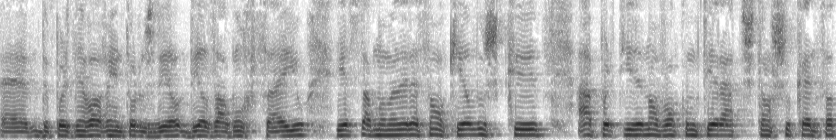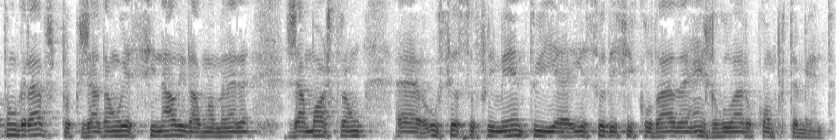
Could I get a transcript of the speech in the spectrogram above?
eh, depois desenvolvem em torno deles algum receio, esses, de alguma maneira, são aqueles que, à partida, não vão cometer atos tão chocantes ou tão graves, porque já dão esse sinal e, de alguma maneira, já mostram o seu sofrimento e a, e a sua dificuldade em regular o comportamento comportamento.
